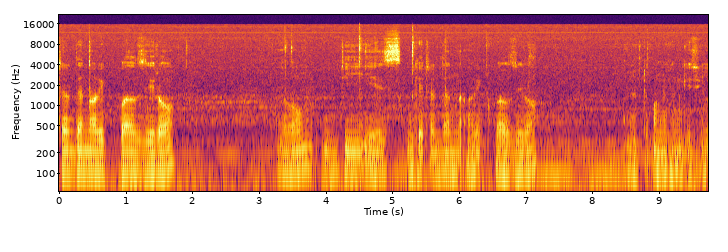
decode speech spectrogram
greater than or equal 0 এবং d is greater than or equal 0 আর একটা কন্ডিশন কি ছিল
